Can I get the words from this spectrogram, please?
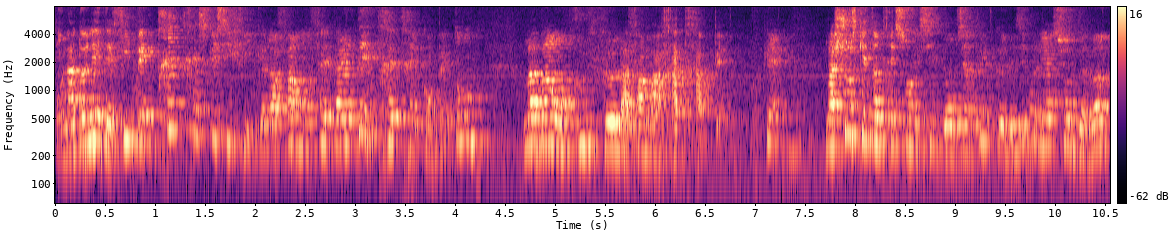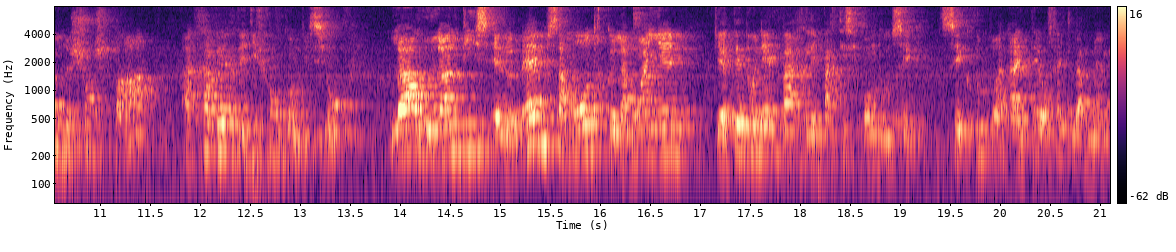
on a donné des feedbacks très très spécifiques, que la femme en fait a été très très compétente, là-bas on trouve que la femme a rattrapé. la chose qui est intéressante ici d'observer que les évaluations de l'homme ne changent pas à travers les différentes conditions. Là où l'indice est le même, ça montre que la moyenne qui a été donnée par les participants dans ces, groupes a été en fait la même.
